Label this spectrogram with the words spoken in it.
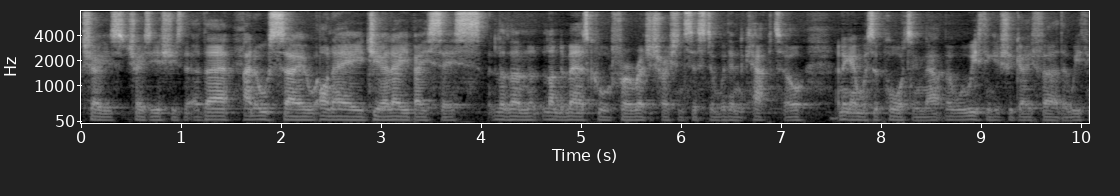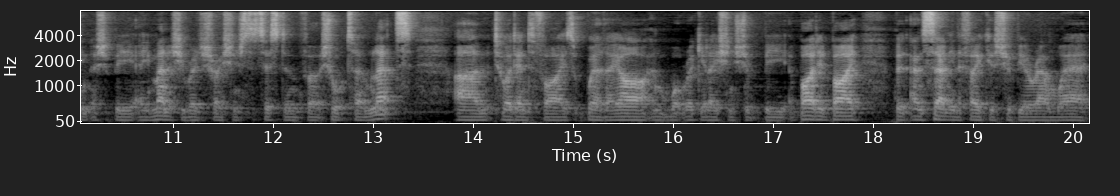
shows shows the issues that are there. And also on a GLA basis, London, London Mayor's called for a registration system within the capital, and again we're supporting that. But we think it should go further. We think there should be a mandatory registration system for short-term lets um, to identify where they are and what regulations should be abided by. But, and certainly the focus should be around where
